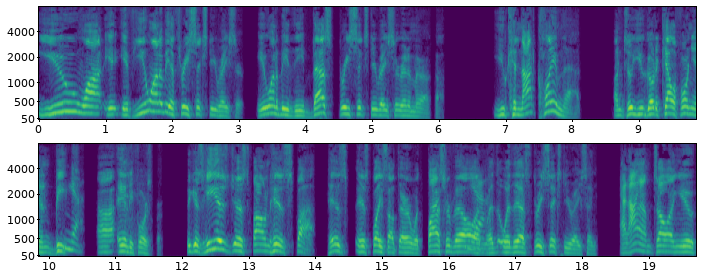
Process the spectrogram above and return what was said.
you want if you want to be a 360 racer, you want to be the best 360 racer in America. You cannot claim that until you go to California and beat Yeah. uh, Andy Forsberg because he has just found his spot, his his place out there with Placerville and with with this 360 racing. And I am telling you,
